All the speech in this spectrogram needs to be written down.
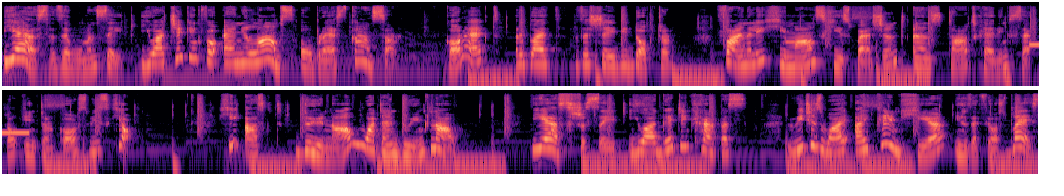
Yes, the woman said, you are checking for any lumps or breast cancer. Correct, replied the shady doctor. Finally, he mounts his patient and starts having sexual intercourse with her. He asked, Do you know what I'm doing now? Yes, she said, you are getting herpes, which is why I came here in the first place.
